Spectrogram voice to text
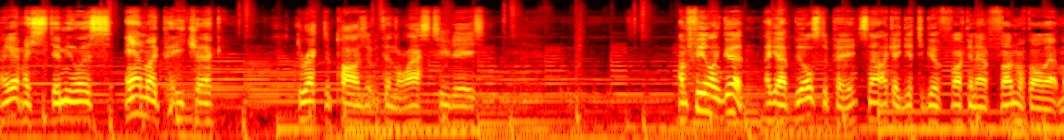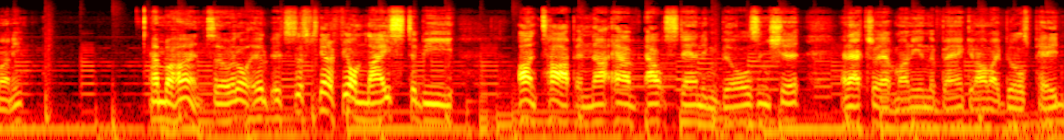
I got my stimulus and my paycheck direct deposit within the last 2 days. I'm feeling good. I got bills to pay. It's not like I get to go fucking have fun with all that money. I'm behind, so it'll it, it's just gonna feel nice to be on top and not have outstanding bills and shit, and actually have money in the bank and all my bills paid.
